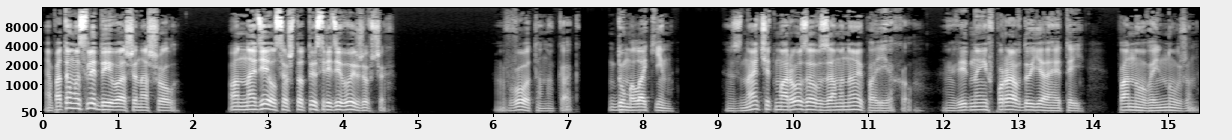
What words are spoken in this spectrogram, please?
А потом и следы ваши нашел. Он надеялся, что ты среди выживших. Вот оно как, думал Аким. Значит, Морозов за мной поехал. Видно и вправду я этой по новой нужен.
